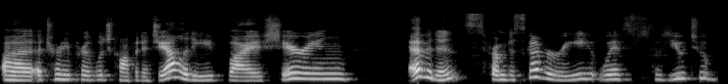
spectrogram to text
uh, attorney privilege confidentiality by sharing evidence from discovery with YouTube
